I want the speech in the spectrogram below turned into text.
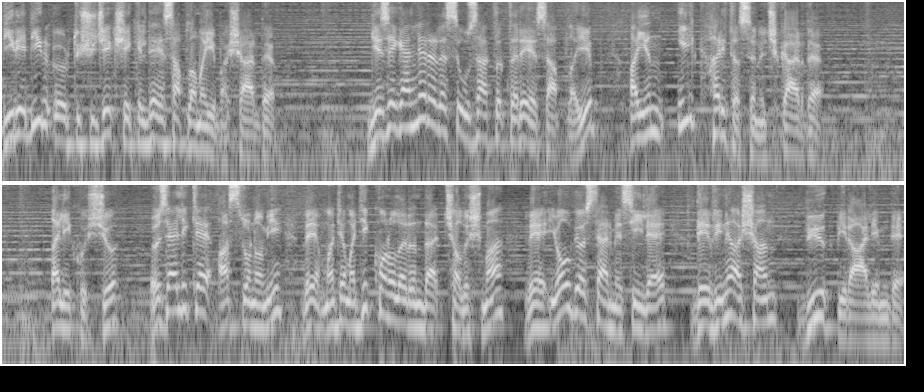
birebir örtüşecek şekilde hesaplamayı başardı. Gezegenler arası uzaklıkları hesaplayıp ayın ilk haritasını çıkardı. Ali Kuşçu, özellikle astronomi ve matematik konularında çalışma ve yol göstermesiyle devrini aşan büyük bir alimdi.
